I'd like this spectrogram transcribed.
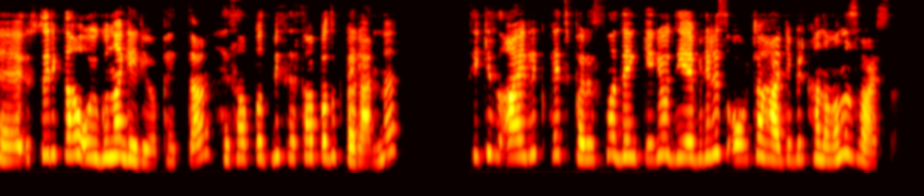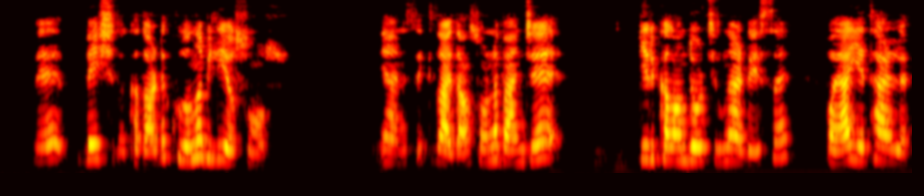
Ee, üstelik daha uyguna geliyor PET'ten. Hesapladık, biz hesapladık Belen'le. 8 aylık PET parasına denk geliyor diyebiliriz orta halde bir kanamanız varsa. Ve 5 yıla kadar da kullanabiliyorsunuz. Yani 8 aydan sonra bence geri kalan 4 yıl neredeyse bayağı yeterli.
